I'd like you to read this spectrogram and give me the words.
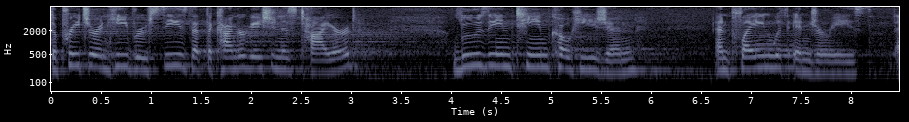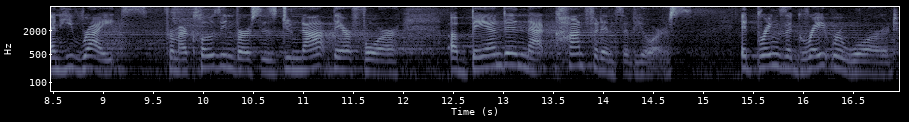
The preacher in Hebrew sees that the congregation is tired, losing team cohesion, and playing with injuries. And he writes from our closing verses Do not, therefore, abandon that confidence of yours. It brings a great reward.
